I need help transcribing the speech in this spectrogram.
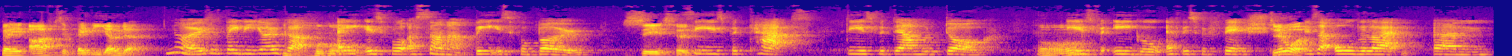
Ba- I have to say Baby Yoda. No, it says baby yoga. A is for Asana, B is for bow, C is for. C is for cat, D is for downward dog, Aw. E is for eagle, F is for fish. Do you know what? It's like all the like um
